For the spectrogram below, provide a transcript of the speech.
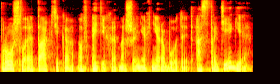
Прошлая тактика в этих отношениях не работает. А стратегия,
